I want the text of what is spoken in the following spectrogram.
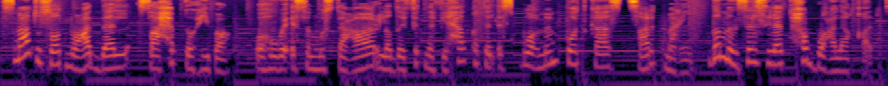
سمعتوا صوت معدل صاحبته هبة. وهو اسم مستعار لضيفتنا في حلقة الأسبوع من بودكاست صارت معي ضمن سلسلة حب وعلاقات.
